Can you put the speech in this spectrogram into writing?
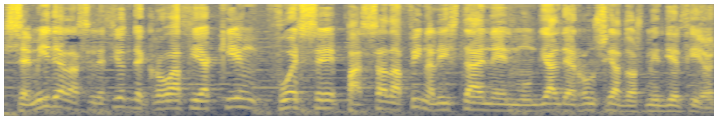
se mide a la selección de Croacia, quien fuese pasada finalista en el Mundial de Rusia 2018.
